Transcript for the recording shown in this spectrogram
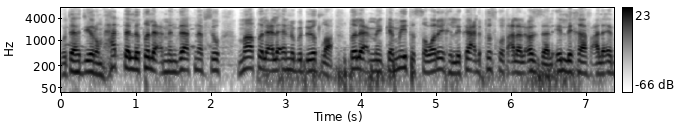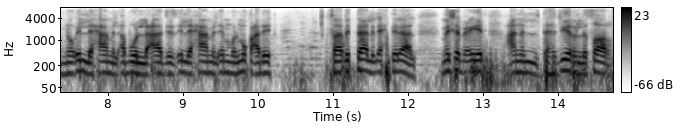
وتهجيرهم. حتى اللي طلع من ذات نفسه ما طلع لأنه بده يطلع. طلع من كمية الصواريخ اللي قاعد بتسقط على العزل. اللي خاف على ابنه. اللي حامل أبوه العاجز. اللي حامل أمه المقعدة. فبالتالي الاحتلال مش بعيد عن التهجير اللي صار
